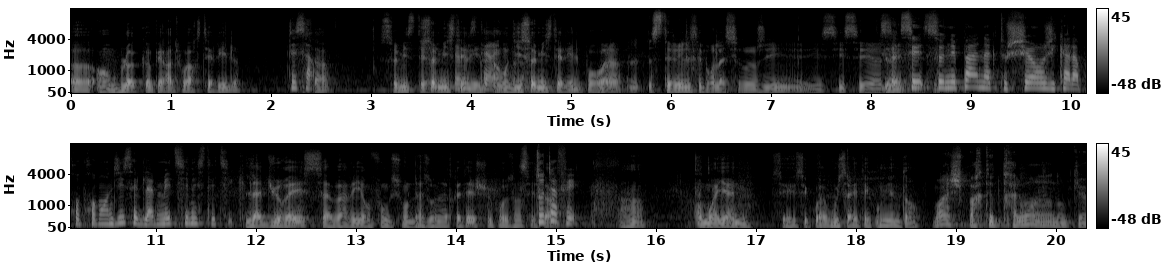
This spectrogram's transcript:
euh, en bloc opératoire stérile? C'est ça, Semi-stérile. Semi-stérile. Ah, on dit semi-stérile pour. Voilà. Euh, stérile, c'est pour la chirurgie. Et ici, c'est. Euh, ce n'est pas un acte chirurgical à proprement dit, c'est de la médecine esthétique. La durée, ça varie en fonction de la zone à traiter, je suppose. Hein, Tout à fait. Hein? En moyenne? C'est quoi? Vous, ça a été combien de temps? Moi, je partais de très loin. Hein, donc, euh,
